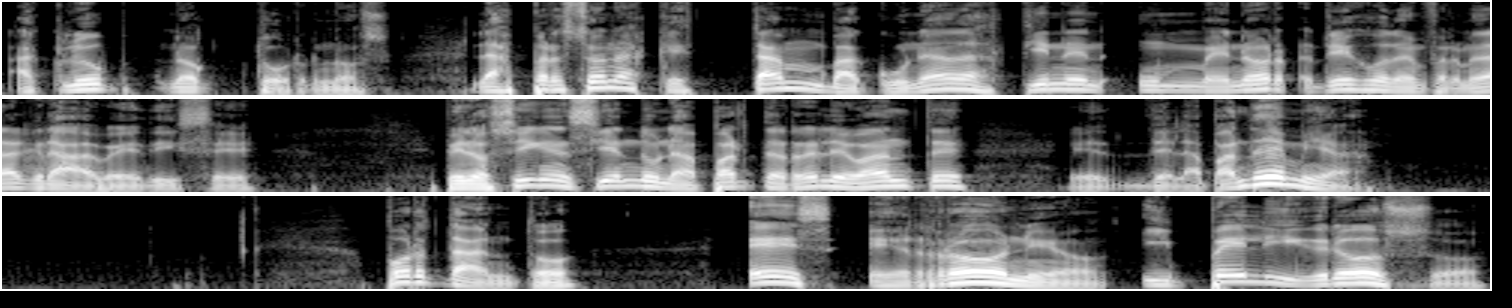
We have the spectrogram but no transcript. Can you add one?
a club nocturnos. Las personas que están vacunadas tienen un menor riesgo de enfermedad grave, dice, pero siguen siendo una parte relevante eh, de la pandemia. Por tanto, es erróneo y peligroso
